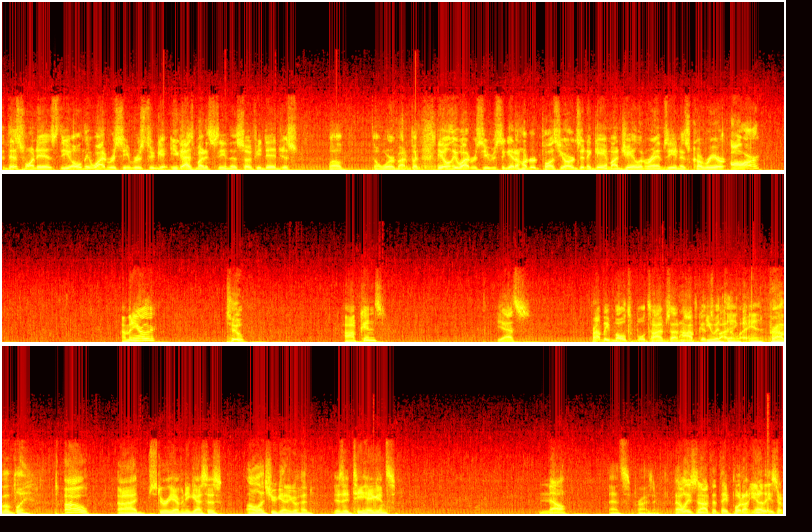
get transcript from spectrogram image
this one is the only wide receivers to get. You guys might have seen this, so if you did, just well, don't worry about it. But the only wide receivers to get 100 plus yards in a game on Jalen Ramsey in his career are How many are there? two. Hopkins. Yes. Probably multiple times on Hopkins, You would by think. the way. Yeah. Probably. Oh, uh, Stuart, you have any guesses? I'll let you get it. Go ahead. Is it Tee Higgins? No. That's surprising. At least not that they put on. You know, these are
